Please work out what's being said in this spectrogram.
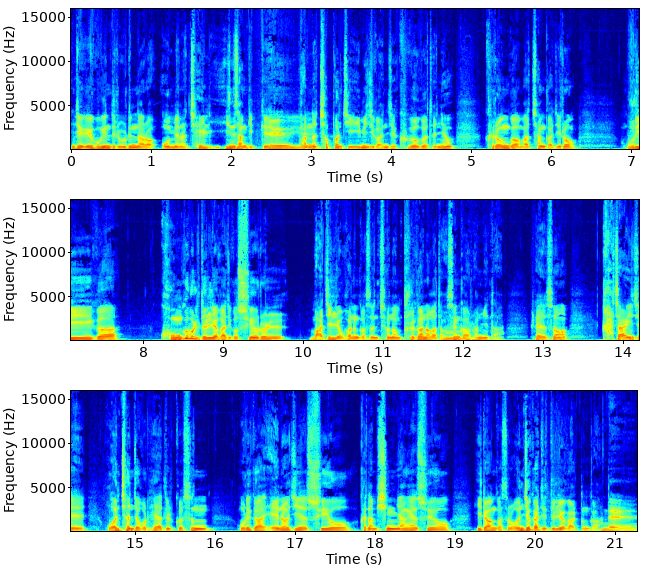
이제 외국인들이 우리나라 오면은 제일 인상 깊게 예, 예. 받는 첫 번째 이미지가 이제 그거거든요. 그런 거와 마찬가지로 우리가 공급을 늘려가지고 수요를 맞으려고 하는 것은 저는 불가능하다고 음. 생각을 합니다. 그래서 가장 이제 원천적으로 해야 될 것은 우리가 에너지의 수요, 그다음 식량의 수요 이러한 것을 언제까지 늘려갈 건가? 네.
